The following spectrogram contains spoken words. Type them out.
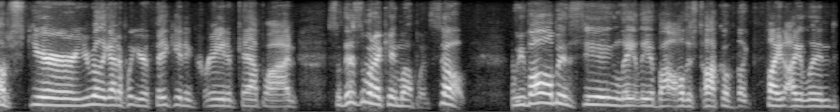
obscure. You really got to put your thinking and creative cap on so this is what I came up with. So we've all been seeing lately about all this talk of like Fight Island.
